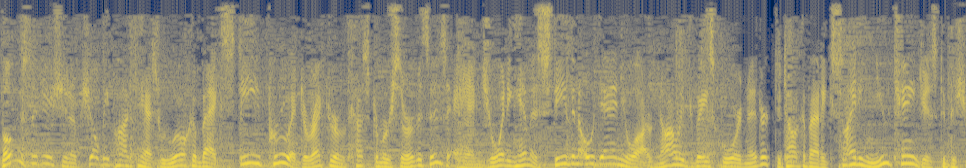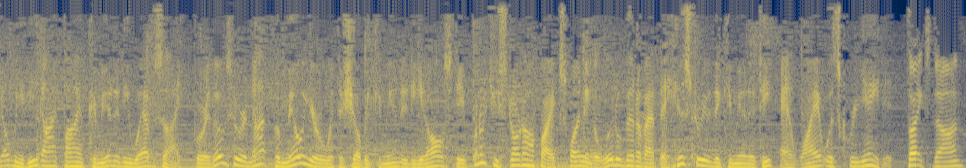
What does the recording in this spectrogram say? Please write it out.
bonus edition of Shelby Podcast, we welcome back Steve Pruitt, Director of Customer Services, and joining him is Stephen O'Daniel, our Knowledge Base Coordinator, to talk about exciting new changes to the Shelby V.5 community website. For those who are not familiar with the Shelby community at all, Steve, why don't you start off by explaining a little bit about the history of the community and why it was created? Thanks, Don.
